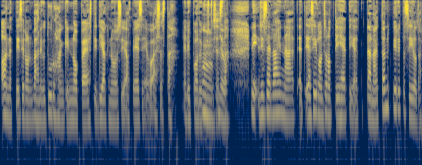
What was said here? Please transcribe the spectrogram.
annettiin silloin vähän niin kuin turhankin nopeasti diagnoosia PCOSstä, eli polykystisesta. Mm, niin, niin se lähinnä, että, et, ja silloin sanottiin heti, että tämä näyttää nyt Piritta siltä,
